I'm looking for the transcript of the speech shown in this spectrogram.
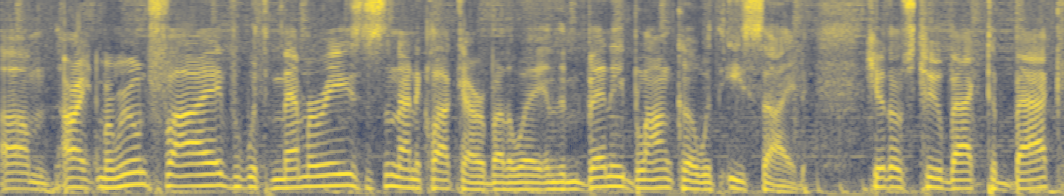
All right, Maroon 5 with Memories. This is the 9 o'clock hour, by the way. And then Benny Blanco with East Side. Hear those two back to back.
